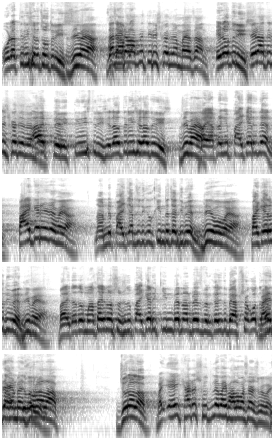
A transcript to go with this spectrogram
ওটা তিরিশ এটা চৌত্রিশ। জি ভাইয়া। জান আচ্ছা, এটাও আপনা- আপনি তিরিশ করে দিলাম ভাইয়া জান। এটাও তিরিশ? এটাও তিরিশ করে দিলাম ভাই। এটাও তিরিশ এটাও তিরিশ। জি ভাইয়া। ভাই আপনাকে পাইকারি দেন। পাইকারি রেটে ভাইয়া। না আপনি পাইকারি যদি কেউ কিনতে চায় দিবেন। দিব ভাইয়া। পাইকারিও দিবেন। জি ভাইয়া। ভাই এটা তো মাথায় নষ্ট শুধু পাইকারি কিনবেন আর বেচবেন। কেউ যদি ব্যবসা করতে ভাই দেখেন ভাই জোড়া লাভ জোড়া লাভ। ভাই এই খাটে ভাই ভালোবাসা আসবে ভাই।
